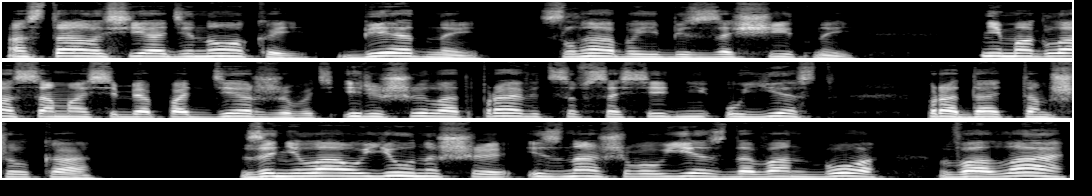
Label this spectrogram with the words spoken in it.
Осталась я одинокой, бедной, слабой и беззащитной. Не могла сама себя поддерживать и решила отправиться в соседний уезд, продать там шелка. Заняла у юноши из нашего уезда Ванбо вала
